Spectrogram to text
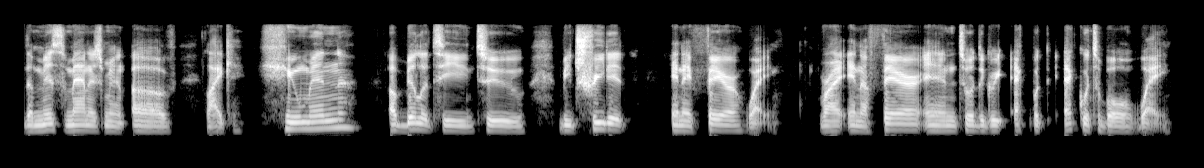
the mismanagement of like human ability to be treated in a fair way, right? In a fair and to a degree equi- equitable way.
